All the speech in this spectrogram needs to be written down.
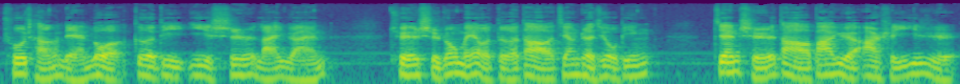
出城联络各地义师来援，却始终没有得到江浙救兵。坚持到八月二十一日，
